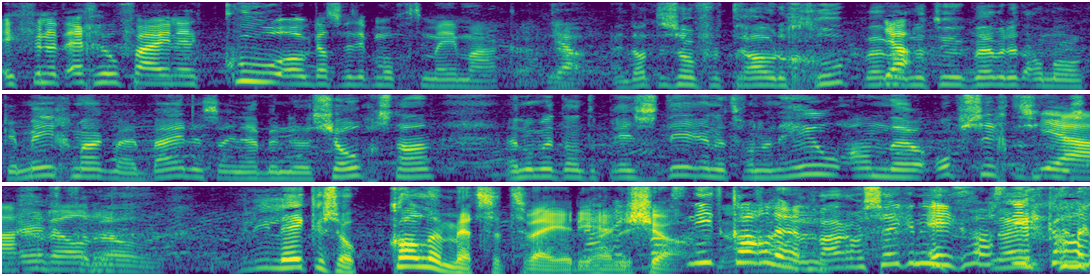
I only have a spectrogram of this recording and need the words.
ik vind het echt heel fijn en cool ook dat we dit mochten meemaken. Ja. En dat is zo'n vertrouwde groep. We hebben, Ja. natuurlijk, we hebben dit allemaal een keer meegemaakt. Wij beiden zijn, hebben in de show gestaan. En om het dan te presenteren in het van een heel ander opzicht te zien, Ja, is echt geweldig. geweldig. Jullie leken zo kalm met z'n tweeën, die hele show. was niet kalm. dat waren we zeker niet. Ik was Nee, niet kalm.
